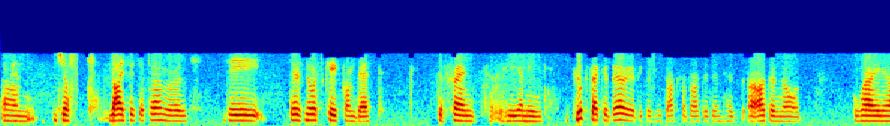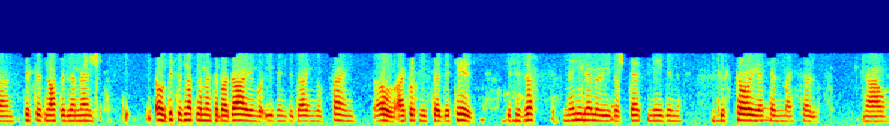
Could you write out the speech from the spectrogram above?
Um, just life is ephemeral. They there's no escape from that. The friend, he I mean, it looks like a barrier because he talks about it in his uh, other notes. Why uh, this is not a lament? Oh, this is not a lament about dying or even the dying of friends. Oh, I thought he said it is. This is just many memories of death made in, into story I tell myself now.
